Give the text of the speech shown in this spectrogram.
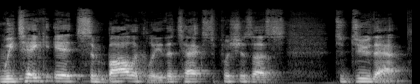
we take it symbolically. The text pushes us to do that.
